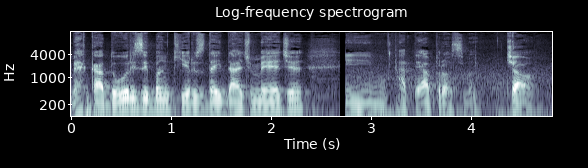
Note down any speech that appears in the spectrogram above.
Mercadores e Banqueiros da Idade Média. E até a próxima. Tchau!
